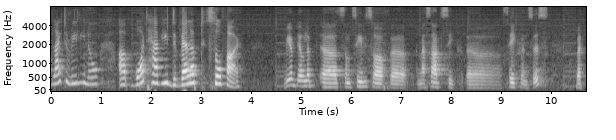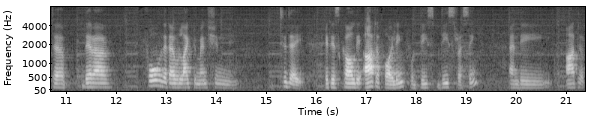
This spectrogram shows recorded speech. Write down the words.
I'd like to really know uh, what have you developed so far? We have developed uh, some series of uh, massage uh, sequences, but uh, there are four that I would like to mention today. It is called the art of oiling for de-stressing and the art of,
